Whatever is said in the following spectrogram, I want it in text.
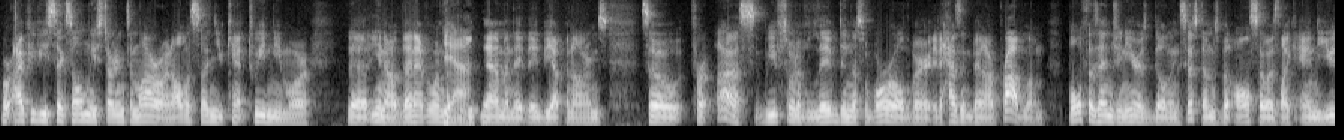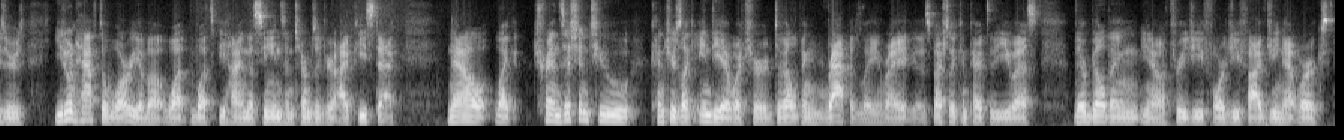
we're IPv6 only starting tomorrow, and all of a sudden you can't tweet anymore the you know then everyone would yeah. them and they, would be up in arms so for us we've sort of lived in this world where it hasn't been our problem both as engineers building systems but also as like end users you don't have to worry about what what's behind the scenes in terms of your ip stack now like transition to countries like india which are developing rapidly right? Especially compared to the us they're building you know 3g 4g 5g networks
